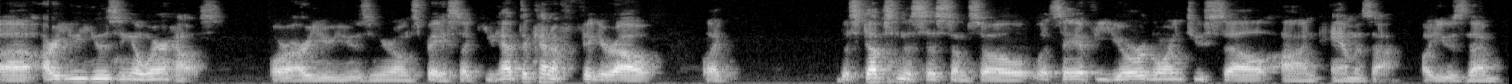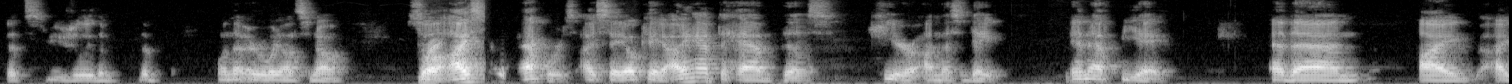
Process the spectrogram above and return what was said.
uh, are you using a warehouse or are you using your own space? Like you have to kind of figure out like the steps in the system. So let's say if you're going to sell on Amazon, I'll use them. That's usually the, the one that everybody wants to know. So right. I say backwards. I say, okay, I have to have this here on this date in FBA. And then I I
